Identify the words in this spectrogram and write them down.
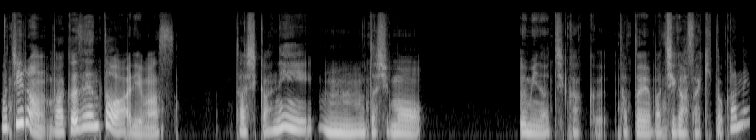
もちろん漠然とはあります確かに、うん、私も海の近く例えば茅ヶ崎とかね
